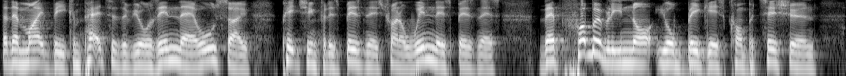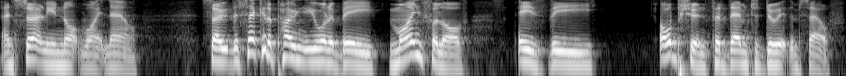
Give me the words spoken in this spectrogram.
that there might be competitors of yours in there also pitching for this business, trying to win this business, they're probably not your biggest competition and certainly not right now. So the second opponent you want to be mindful of is the option for them to do it themselves.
